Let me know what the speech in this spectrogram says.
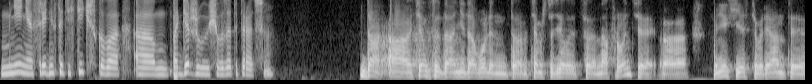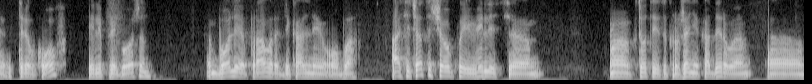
мнение среднестатистического, поддерживающего за эту операцию. Да, а тем, кто да, недоволен тем, что делается на фронте, э, у них есть варианты Стрелков или Пригожин, более праворадикальные оба. А сейчас еще появились э, э, кто-то из окружения Кадырова, э,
